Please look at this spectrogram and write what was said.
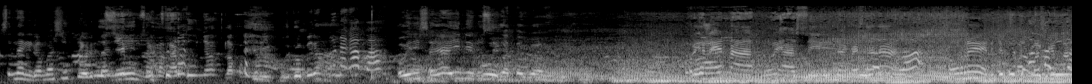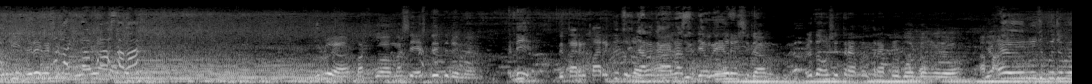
Senin nggak masuk baru Musim ditanyain. sama kartunya 80 ribu. Gue bilang, Lu naik apa? oh ini saya ini bu kata gue. Kan enak, boy asik. Sampai Gila sana. gila. Kan sama lagi nggak- pagi jadi lagi nggak kan? dulu ya pas gua masih SD tuh deh men jadi ditarik-tarik itu Sinyal ke atas, itu ngeri sih dam. Lu tau sih travel travel bodong gitu ya eh ini cepet cepet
